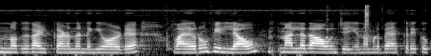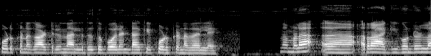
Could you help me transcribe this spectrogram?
ഒന്നൊക്കെ കഴിക്കുകയാണെന്നുണ്ടെങ്കിൽ ഓരോ വയറും ഫില്ലാവും നല്ലതാവും ചെയ്യും. നമ്മൾ ബേക്കറിയൊക്കെ കൊടുക്കണ കാട്ടിലും നല്ലത് ഇതുപോലെ ഉണ്ടാക്കി കൊടുക്കണതല്ലേ? നമ്മളെ റാഗി കൊണ്ടുള്ള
